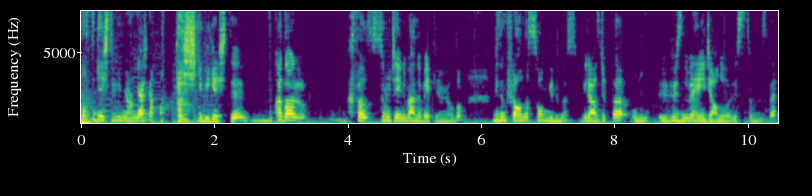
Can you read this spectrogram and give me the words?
nasıl geçti bilmiyorum. Gerçekten ateş gibi geçti. Bu kadar kısa süreceğini ben de beklemiyordum. Bizim şu anda son günümüz. Birazcık da onun e, hüznü ve heyecanı var üstümüzde.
